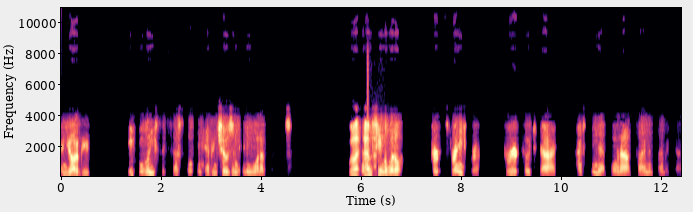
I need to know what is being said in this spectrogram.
and you ought to be equally successful in having chosen any one of those. Well, that might seem a little strange for a career coach guy. I've seen that borne out time and time again.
